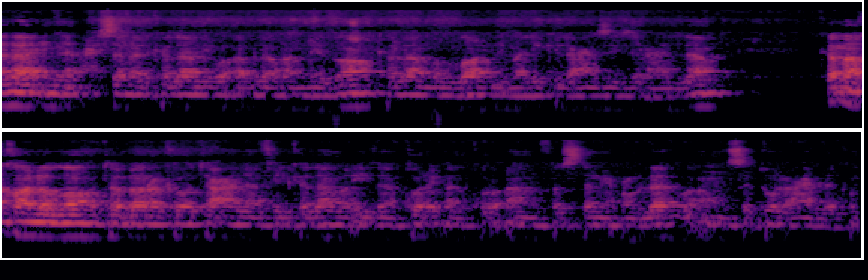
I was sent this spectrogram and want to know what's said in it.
ألا إن أحسن الكلام وأبلغ النظام كلام الله الملك العزيز العلام كما قال الله تبارك وتعالى في الكلام إذا قرئ القرآن فاستمعوا له وأنصتوا لعلكم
